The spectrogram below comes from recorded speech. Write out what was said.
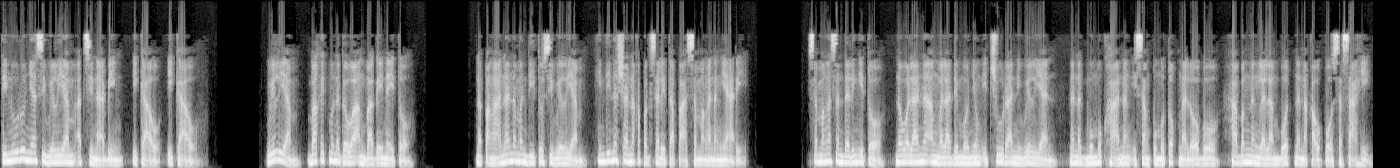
Tinuro niya si William at sinabing, Ikaw, ikaw. William, bakit mo nagawa ang bagay na ito? Napangana naman dito si William, hindi na siya nakapagsalita pa sa mga nangyari. Sa mga sandaling ito, nawala na ang malademonyong itsura ni William na nagmumukha ng isang pumutok na lobo habang nanglalambot na nakaupo sa sahig.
